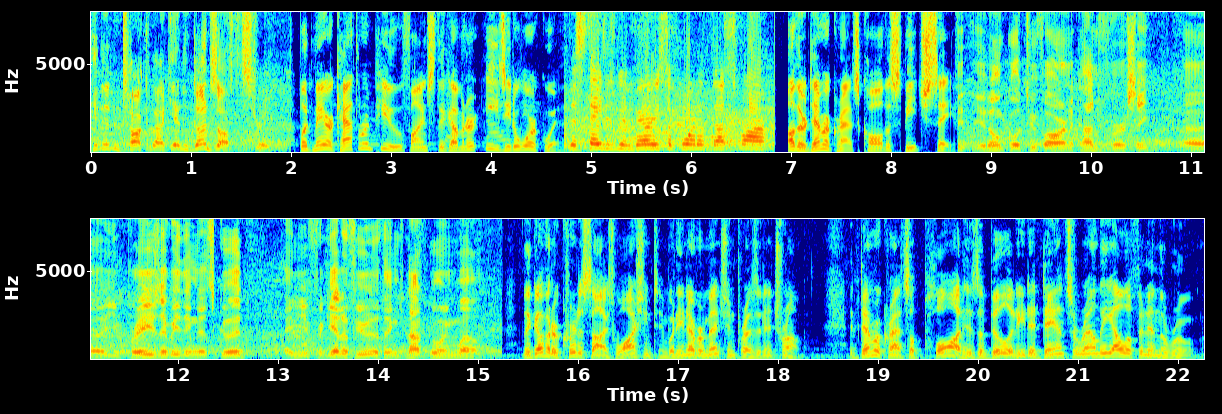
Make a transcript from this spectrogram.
He didn't talk about getting guns off the street. But Mayor Catherine Pugh finds the governor easy to work with. The state has been very supportive thus far. Other Democrats call the speech safe. You don't go too far in a controversy. Uh, you praise everything that's good, and you forget a few of the things not going well. The governor criticized Washington, but he never mentioned President Trump. Democrats applaud his ability to dance around the elephant in the room.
